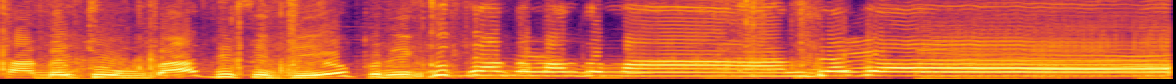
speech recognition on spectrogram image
Sampai jumpa di video berikutnya teman-teman. Dadah.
